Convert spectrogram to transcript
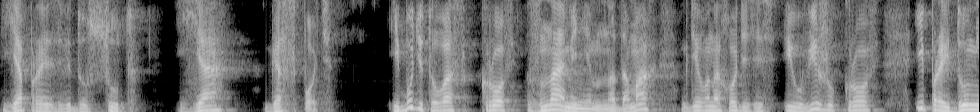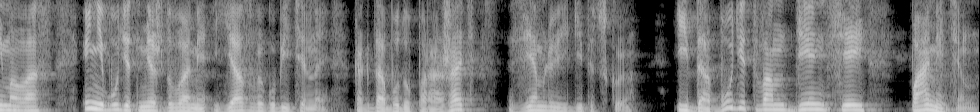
я произведу суд. Я Господь. И будет у вас кровь знаменем на домах, где вы находитесь, и увижу кровь, и пройду мимо вас, и не будет между вами язвы губительной, когда буду поражать землю египетскую. И да будет вам день сей памятен,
